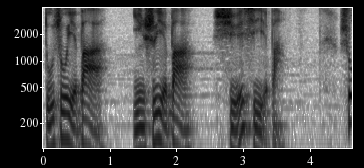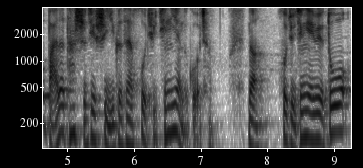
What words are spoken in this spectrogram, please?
读书也罢，饮食也罢，学习也罢，说白了，它实际是一个在获取经验的过程。那获取经验越多，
